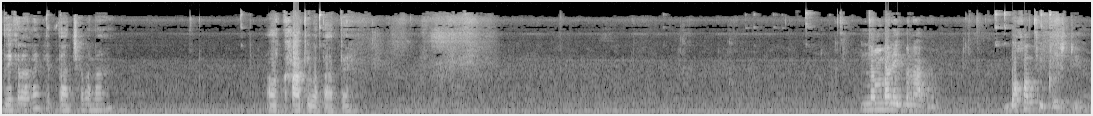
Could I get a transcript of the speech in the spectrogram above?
देख रहा ना कितना अच्छा बना है। और खा के बताते हैं। नंबर एक बना कर। बहुत ही टेस्टी है।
